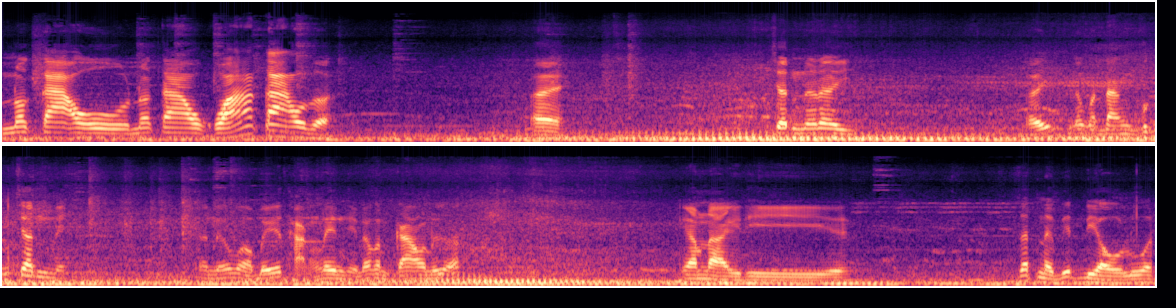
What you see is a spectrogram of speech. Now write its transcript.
nó cao nó cao quá cao rồi. Đây chân ở đây đấy nó còn đang vững chân này. Nếu mà bế thẳng lên thì nó còn cao nữa. Em này thì rất là biết điều luôn.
